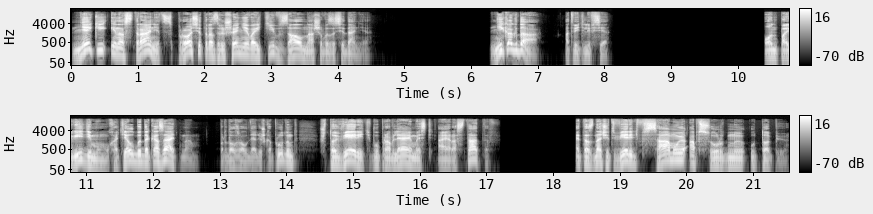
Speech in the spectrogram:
некий иностранец просит разрешения войти в зал нашего заседания. Никогда, ответили все. Он, по-видимому, хотел бы доказать нам, продолжал дядюшка Прудент, что верить в управляемость аэростатов это значит верить в самую абсурдную утопию.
